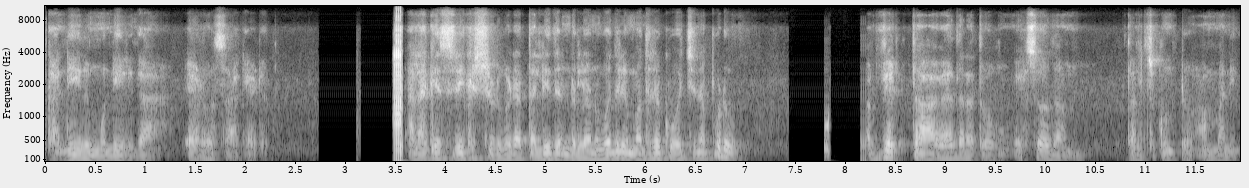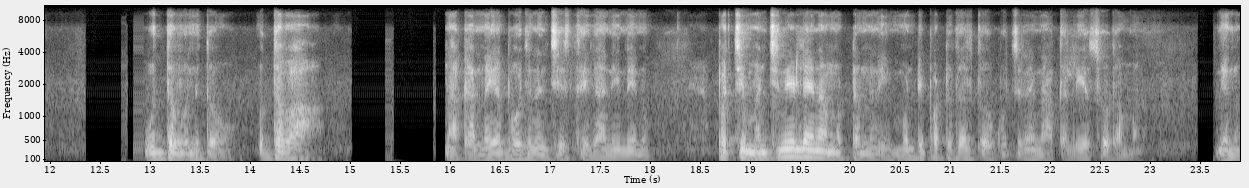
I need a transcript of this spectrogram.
కన్నీరు మున్నీరుగా ఏడవసాగాడు. అలాగే శ్రీకృష్ణుడు కూడా తల్లిదండ్రులను వదిలి మధురకు వచ్చినప్పుడు అవ్యక్త వేదనతో యశోదం తలుచుకుంటూ అమ్మని ఉద్ధవునితో ఉద్ధవా నా కన్నయ్య భోజనం చేస్తే గాని నేను పచ్చి మంచినీళ్ళైనా ముట్టనని మొండి పట్టుదలతో కూర్చునే నా తల్లి యశోదమ్మను నేను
